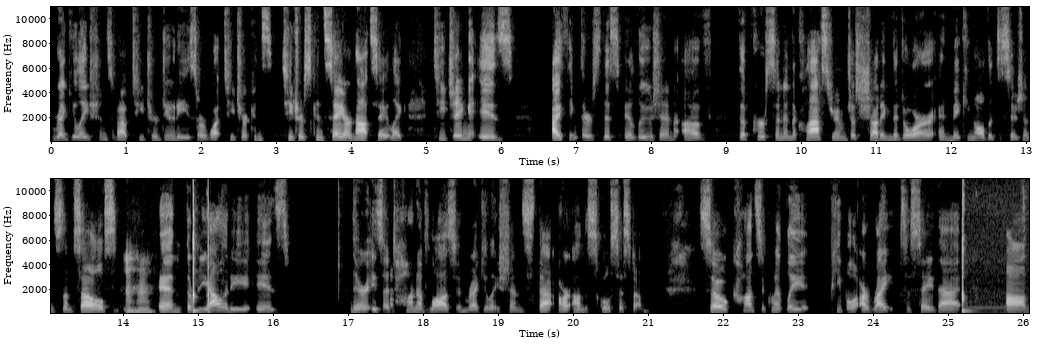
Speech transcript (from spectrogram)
regulations about teacher duties or what teacher can teachers can say or not say. Like teaching is, I think there's this illusion of the person in the classroom just shutting the door and making all the decisions themselves. Mm-hmm. And the reality is there is a ton of laws and regulations that are on the school system. So, consequently, people are right to say that um,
